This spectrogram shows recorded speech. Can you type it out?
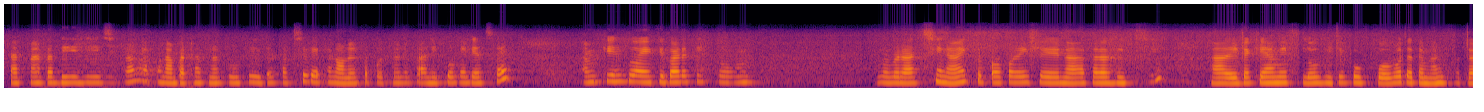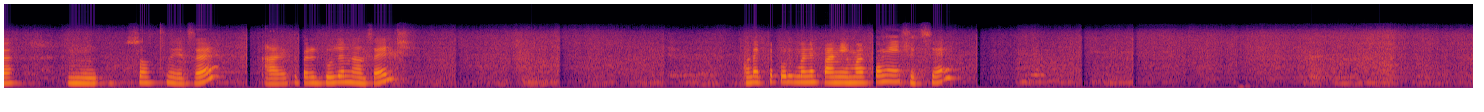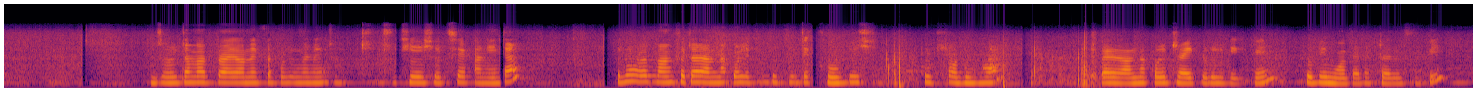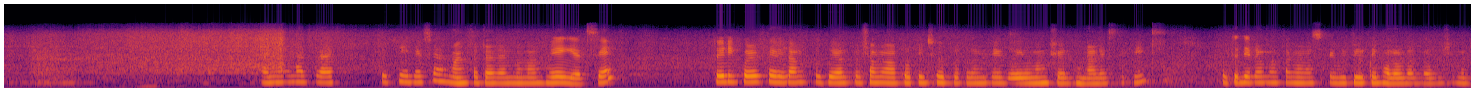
ঢাকনাটা দিয়ে দিয়েছিলাম। এখন আবার ঢাকনাটা উঠিয়ে দেখাচ্ছি। এখানে অনেকটা পরিমাণে পানি কমে গেছে। আমি কিন্তু একেবারে কিন্তু এভাবে রাখছি না। একটু পর এসে নাড়াচাড়া দিচ্ছি। আর এটাকে আমি স্লো হিটে কুক করব যাতে মাংসটা সফট হয়ে যায় আর একেবারে গলে না যায়। অনেকটা পরিমাণে পানি আমার কমে এসেছে। ঝোলটা আমার প্রায় অনেকটা পরিমাণে শুকিয়ে এসেছে পানিটা। এভাবে মাংসটা রান্না করলে কিন্তু খেতে খুবই সুস্বাদু হয়। এটা রান্না করে ট্রাই করে দেখবেন। খুবই মজার একটা রেসিপি আমি আমার প্রায় শুকিয়ে গেছে আর মাংসটা রান্না আমার হয়ে গেছে। তৈরি করে ফেললাম খুবই অল্প সময়, অল্প কিছু উপকরণ দিয়ে গরুর মাংসের ভুনা রেসিপি প্রতিদিনের আমার আমার আজকে ভিডিওটি ভালো লাগলে অবশ্যই আমার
